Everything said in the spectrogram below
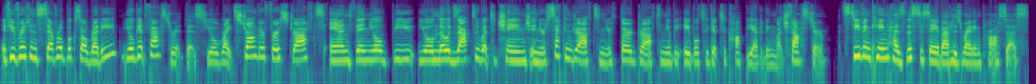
If you've written several books already, you'll get faster at this. You'll write stronger first drafts and then you'll be you'll know exactly what to change in your second drafts and your third draft and you'll be able to get to copy editing much faster. Stephen King has this to say about his writing process.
